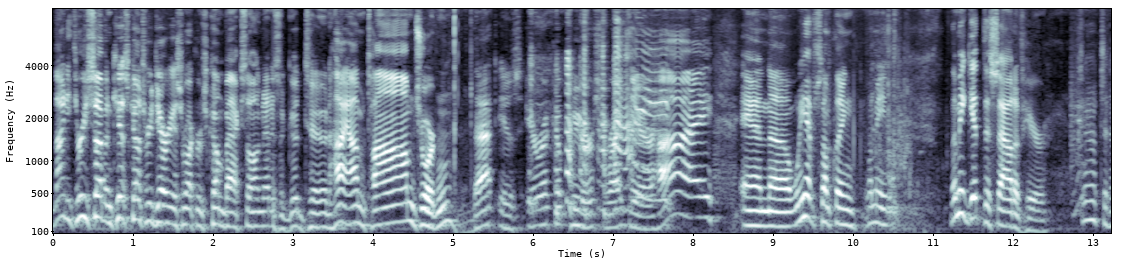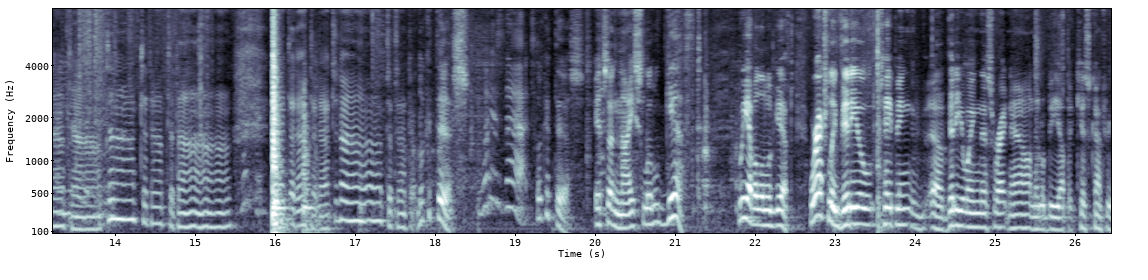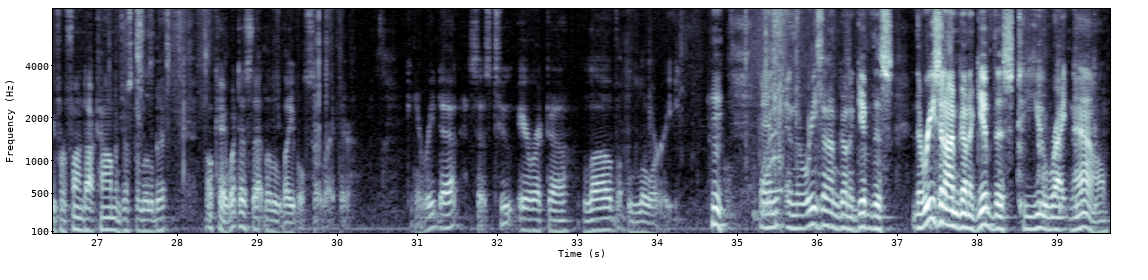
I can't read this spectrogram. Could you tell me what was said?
93.7 Kiss Country, Darius Rucker's comeback song. That is a good tune. Hi, I'm Tom Jordan. That is Erica Pierce right there. Hi. And uh, we have something. Let me let me get this out of here. Look at this. What is that? Look at this. It's a nice little gift. We have a little gift. We're actually videotaping, uh, videoing this right now, and it'll be up at kisscountryforfun.com in just a little bit. Okay, what does that little label say right there? Can you read that? It says to Erica, love Lori. and and the reason I'm going to give this, the reason I'm going to give this to you right now,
